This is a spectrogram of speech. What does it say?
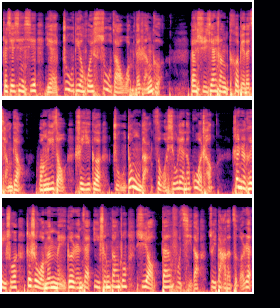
这些信息也注定会塑造我们的人格。但许先生特别的强调，往里走是一个主动的自我修炼的过程，甚至可以说，这是我们每个人在一生当中需要担负起的最大的责任。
